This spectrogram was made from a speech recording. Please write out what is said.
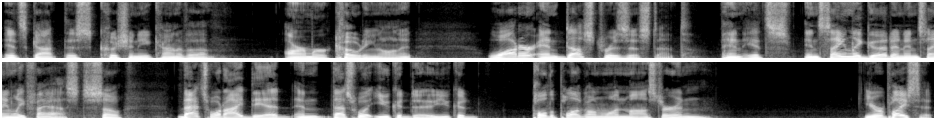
It's got this cushiony kind of a armor coating on it. Water and dust resistant, and it's insanely good and insanely fast. So that's what I did, and that's what you could do. You could pull the plug on one monster and you replace it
